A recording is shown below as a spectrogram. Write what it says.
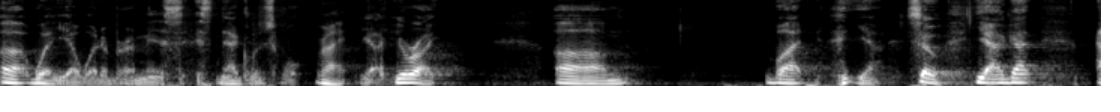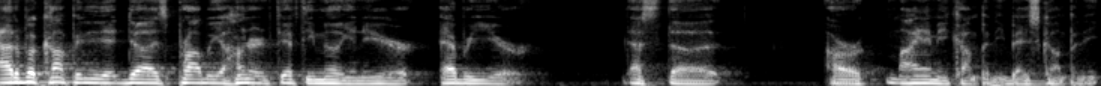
Uh, well, yeah, whatever. I mean, it's, it's negligible. Right. Yeah, you're right. Um, but yeah, so yeah, I got out of a company that does probably 150 million a year every year. That's the our Miami company, based company.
